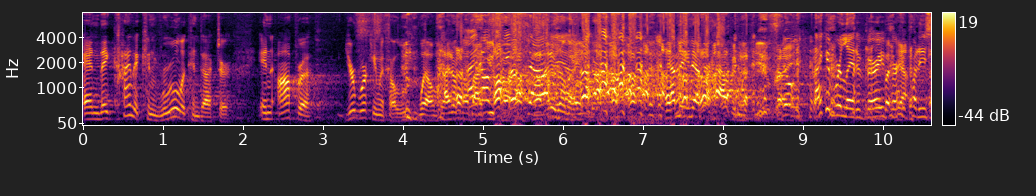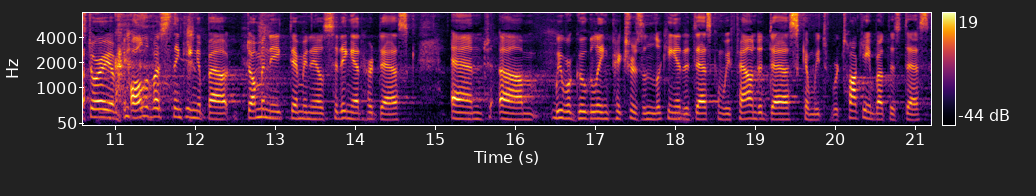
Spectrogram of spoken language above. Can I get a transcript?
and they kind of can rule a conductor. In opera, you're working with a well. I don't know about I you. So. I don't know about you. that may never happen with you, right? I can relate a very, very yeah. funny story of all of us thinking about Dominique de Menil sitting at her desk. And um, we were Googling pictures and looking at a desk, and we found a desk, and we were talking about this desk.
